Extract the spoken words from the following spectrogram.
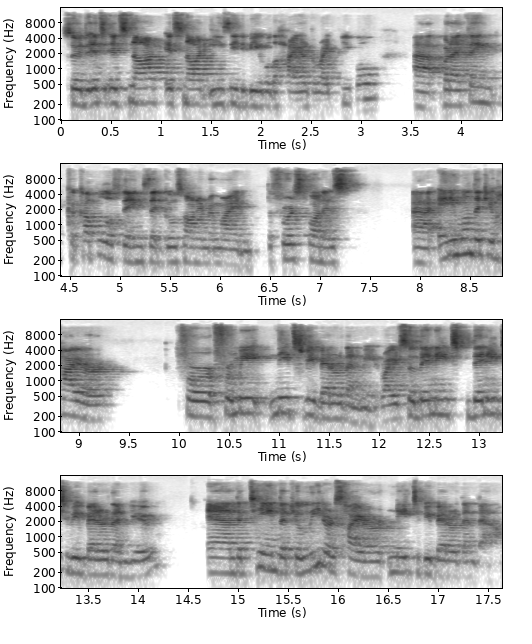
So it's it's not it's not easy to be able to hire the right people. Uh, but i think a couple of things that goes on in my mind. The first one is uh, anyone that you hire for for me needs to be better than me right? So they need they need to be better than you. And the team that your leaders hire need to be better than them.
